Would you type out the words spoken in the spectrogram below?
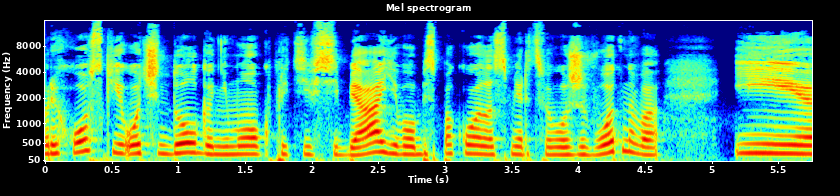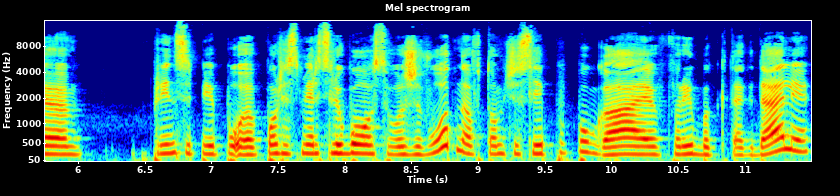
Риховский очень долго не мог прийти в себя, его беспокоила смерть своего животного, и принципе, после смерти любого своего животного, в том числе попугаев, рыбок и так далее,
